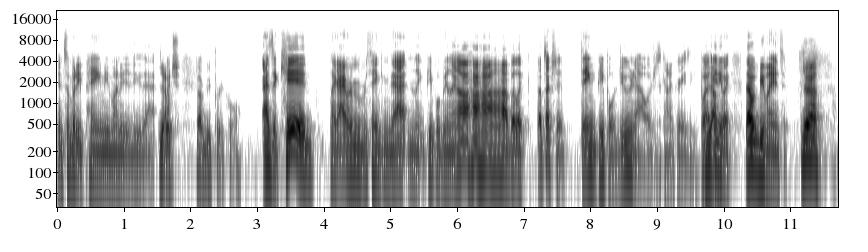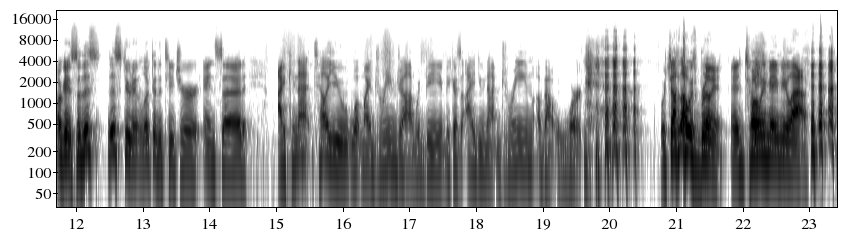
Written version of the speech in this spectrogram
and somebody paying me money to do that. Yeah, Which, that would be pretty cool. as a kid, like I remember thinking that, and like people being like, ah ha ha ha, ha," but like that's actually thing people do now, which is kind of crazy. But Yeah. anyway, that would be my answer. Yeah. Okay. So this this student looked at the teacher and said, "I cannot tell you what my dream job would be because I do not dream about work." Which I thought was brilliant and totally made me laugh.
